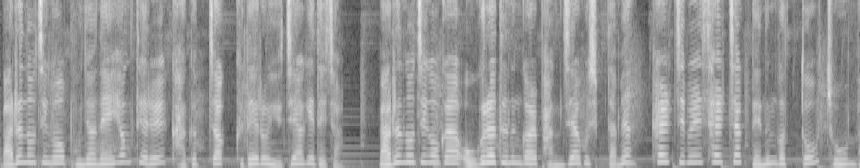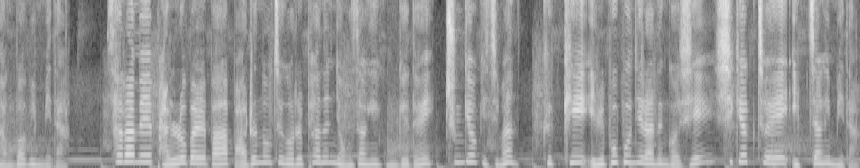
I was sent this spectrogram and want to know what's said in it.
마른 오징어 본연의 형태를 가급적 그대로 유지하게 되죠. 마른 오징어가 오그라드는 걸 방지하고 싶다면 칼집을 살짝 내는 것도 좋은 방법입니다. 사람의 발로 밟아 마른 오징어를 펴는 영상이 공개돼 충격이지만 극히 일부분이라는 것이 식약처의 입장입니다.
